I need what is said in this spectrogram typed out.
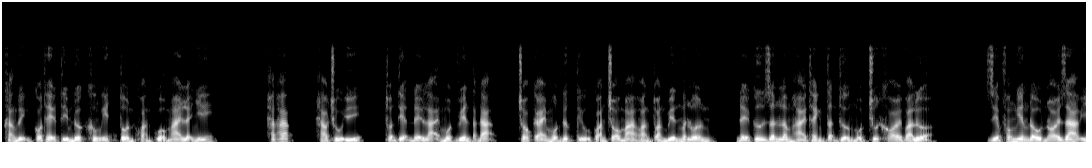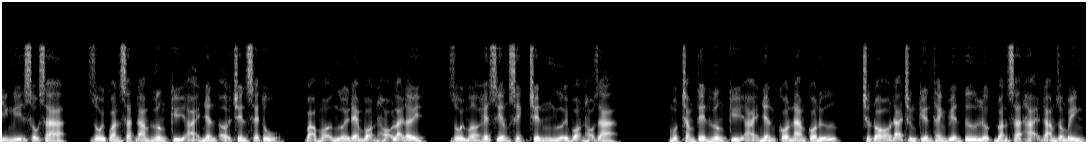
khẳng định có thể tìm được không ít tồn khoản của mai lệ nhĩ. Hh hào chủ ý, thuận tiện để lại một viên tạc đạn, cho cái một đức tiểu quán cho má hoàn toàn biến mất luôn, để cư dân lâm hải thành tận thưởng một chút khói và lửa. Diệp phong nghiêng đầu nói ra ý nghĩ xấu xa, rồi quan sát đám hương kỳ ải nhân ở trên xe tù, bảo mọi người đem bọn họ lại đây, rồi mở hết xiềng xích trên người bọn họ ra. Một trăm tên hương kỳ ải nhân có nam có nữ, trước đó đã chứng kiến thành viên tư lược đoàn sát hại đám do binh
